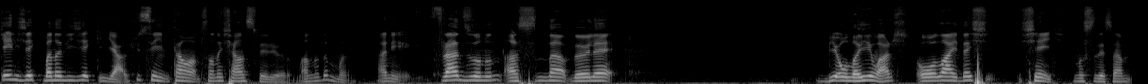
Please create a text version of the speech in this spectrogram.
gelecek bana diyecek ki ya Hüseyin tamam sana şans veriyorum. Anladın mı? Hani Friendzone'un aslında böyle bir olayı var. O olay da şey nasıl desem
